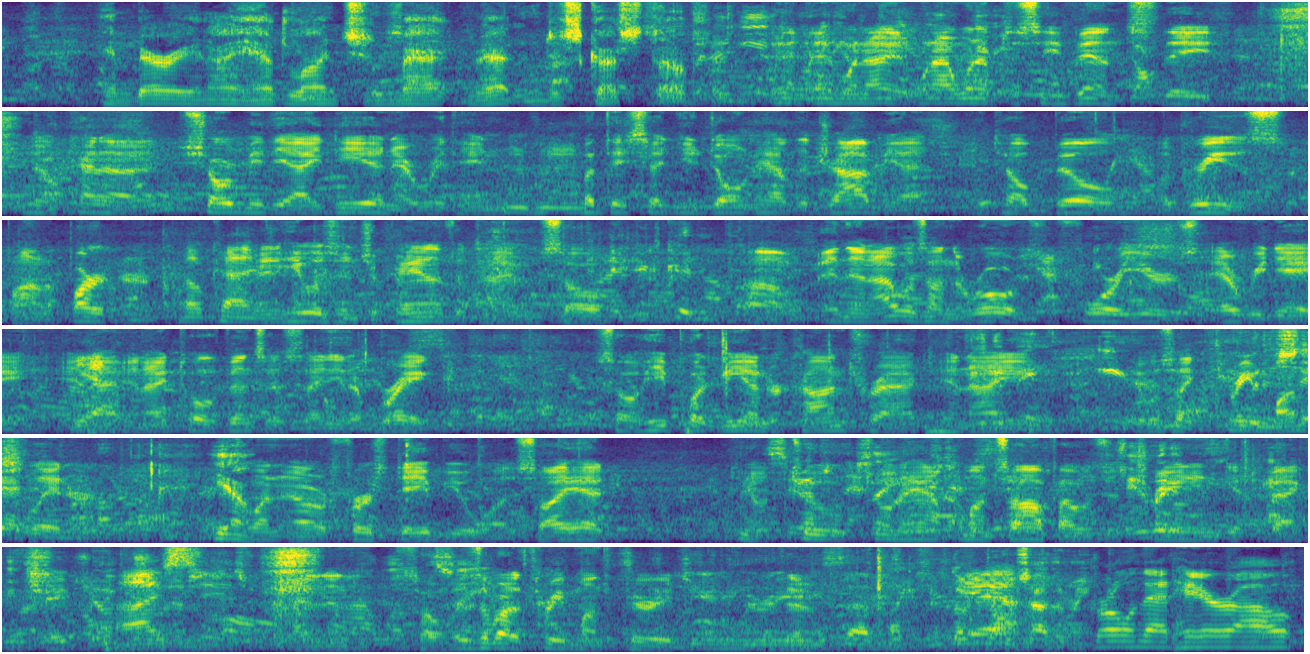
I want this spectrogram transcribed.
and Barry and I had lunch and Matt met and discussed stuff. And, And, and when I when I went up to see Vince, they, you know, kind of showed me the idea and everything. Mm-hmm. But they said you don't have the job yet until Bill agrees upon a partner. Okay. And he was in Japan at the time, so. Um, and then I was on the road for four years every day. And, Yeah. I, and I told Vince I said I need a break. So he put me under contract, and I. It was like three months later. Yeah. When our first debut was, so I had. You know, two two and a half months off. I was just training, getting back in shape. and I see. and then, so it was about a three month period. Then. Yeah, growing that hair out,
